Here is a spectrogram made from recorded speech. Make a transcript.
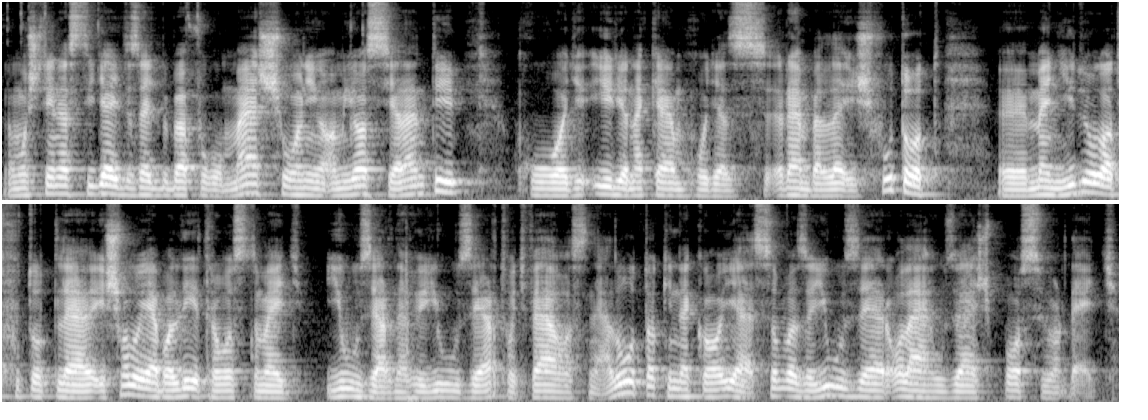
Na most én ezt így egy az egybe be fogom másolni, ami azt jelenti, hogy írja nekem, hogy ez rendben le is futott, mennyi idő alatt futott le, és valójában létrehoztam egy user nevű usert, vagy felhasználót, akinek a jelszava az a user aláhúzás password 1.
